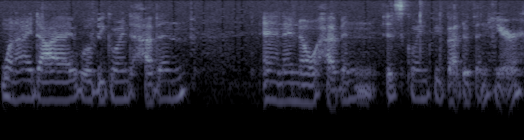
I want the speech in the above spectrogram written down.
when I die, we'll be going to heaven and I know heaven is going to be better than here.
